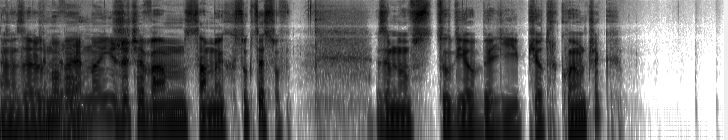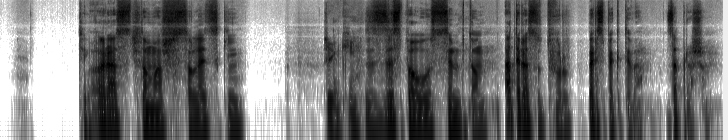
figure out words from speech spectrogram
e, za rozmowę. No i życzę Wam samych sukcesów. Ze mną w studio byli Piotr Kłęczek Dzięki. oraz Tomasz Solecki. Dzięki. Z zespołu Symptom. A teraz utwór Perspektywa. Zapraszam.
